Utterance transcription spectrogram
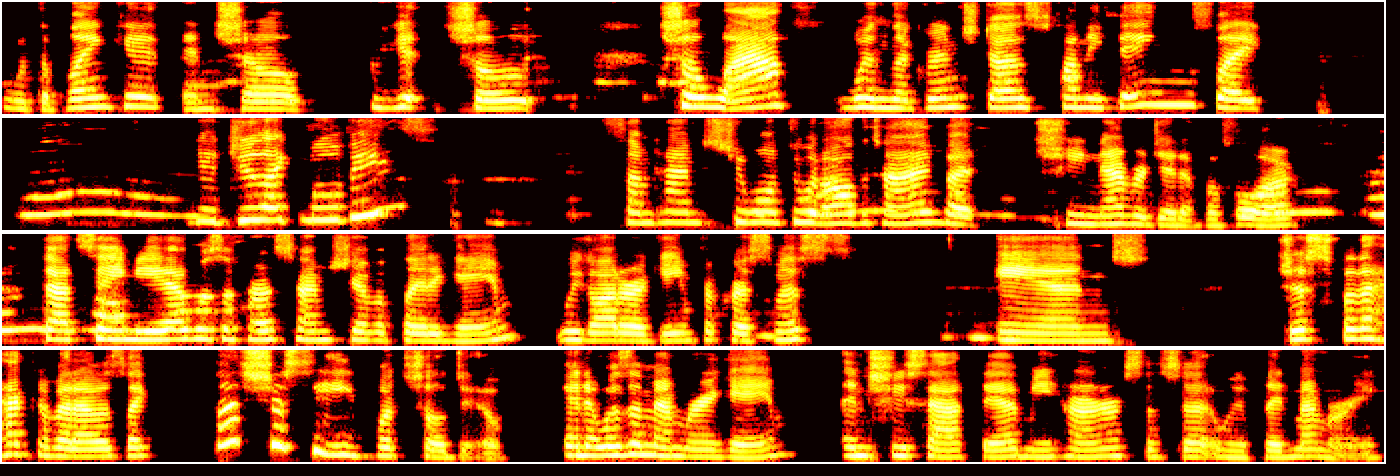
with the blanket and she'll get, she'll, she'll laugh when the Grinch does funny things like did you like movies? Sometimes she won't do it all the time, but she never did it before. That same year was the first time she ever played a game. We got her a game for Christmas. And just for the heck of it, I was like, let's just see what she'll do. And it was a memory game. And she sat there, me, her, and her sister, and we played memory.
